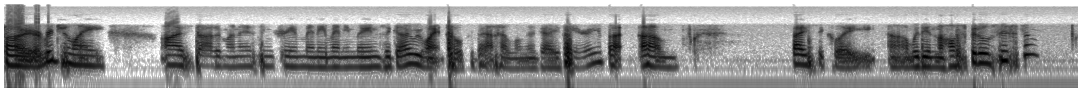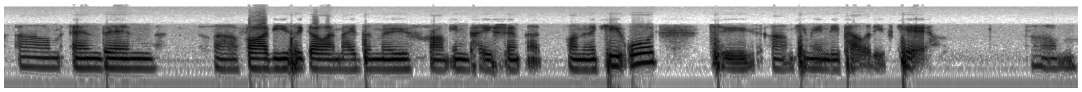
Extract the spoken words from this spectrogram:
so originally, I started my nursing career many, many moons ago. We won't talk about how long ago, Terri, but um, basically uh, within the hospital system. Um, and then uh, five years ago, I made the move from inpatient at, on an acute ward to um, community palliative care. Um,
